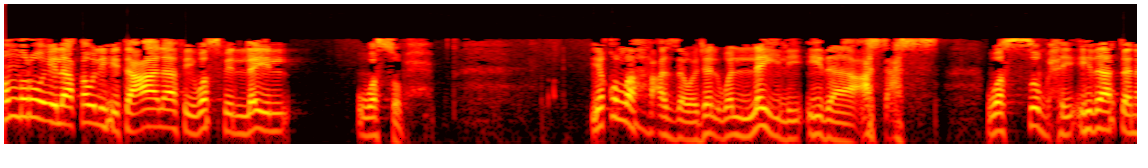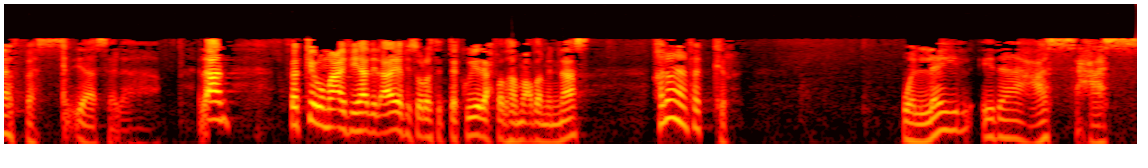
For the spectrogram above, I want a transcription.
انظروا إلى قوله تعالى في وصف الليل والصبح. يقول الله عز وجل والليل إذا عسعس والصبح إذا تنفس. يا سلام. الآن فكروا معي في هذه الآية في سورة التكوير يحفظها معظم الناس. خلونا نفكر. والليل إذا عسعس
